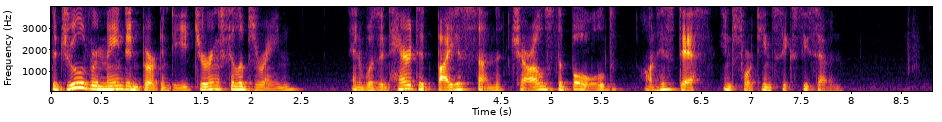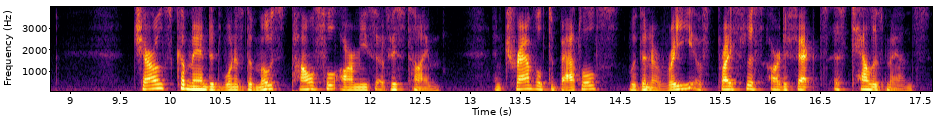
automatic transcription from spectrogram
The jewel remained in Burgundy during Philip's reign and was inherited by his son, Charles the Bold, on his death in 1467. Charles commanded one of the most powerful armies of his time, and traveled to battles with an array of priceless artifacts as talismans,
